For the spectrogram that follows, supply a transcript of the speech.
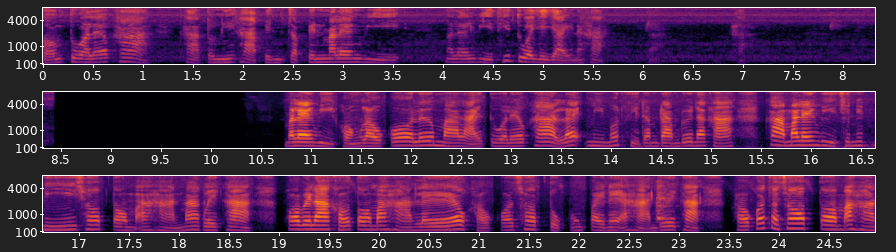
สองตัวแล้วค่ะ ค่ะ ตรงนี้ค่ะเป็นจะเป็นแมลงหวีแมลงหวีที่ตัวใหญ่ ๆ นะคะ แมลงหวีของเราก็เริ่มมาหลายตัวแล้วค่ะ และมีมดสีดำๆด้วยนะคะ ค่ะแมลงหวีชนิดนี้ชอบตอมอาหารมากเลยค่ะ พอเวลาเขาตอมอาหารแล้ว เขาก็ชอบตกลงไปในอาหารด้วยค่ะ เขาก็จะชอบตอมอาหาร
